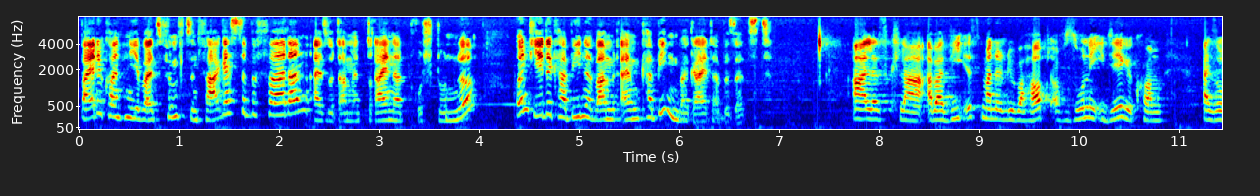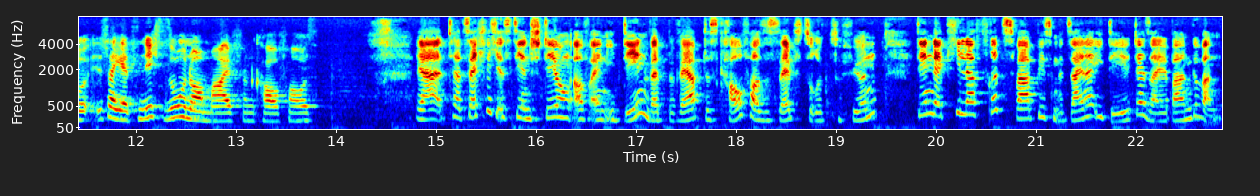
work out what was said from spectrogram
Beide konnten jeweils 15 Fahrgäste befördern, also damit 300 pro Stunde. Und jede Kabine war mit einem Kabinenbegleiter besetzt. Alles klar, aber wie ist man denn überhaupt auf so eine Idee gekommen? Also ist er jetzt nicht so normal für ein Kaufhaus. Ja, tatsächlich ist die Entstehung auf einen Ideenwettbewerb des Kaufhauses selbst zurückzuführen, den der Kieler Fritz Wapis mit seiner Idee der Seilbahn gewann.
